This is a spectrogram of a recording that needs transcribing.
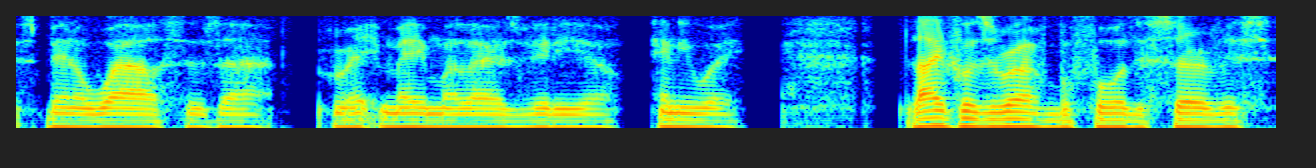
It's been a while since I made my last video. Anyway, life was rough before the service,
